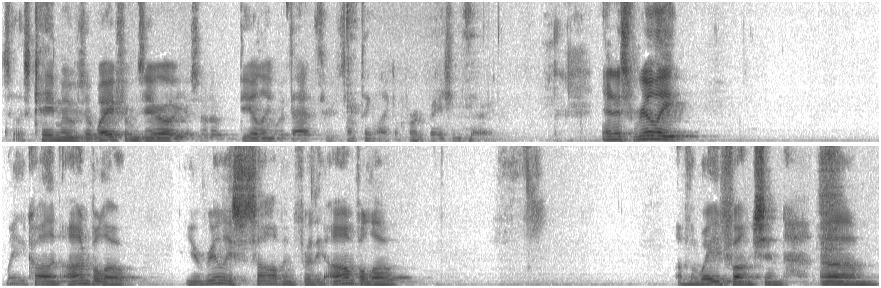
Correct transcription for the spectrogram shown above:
So as k moves away from 0, you're sort of dealing with that through something like a perturbation theory. And it's really what you call an envelope. You're really solving for the envelope of the wave function. Um,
